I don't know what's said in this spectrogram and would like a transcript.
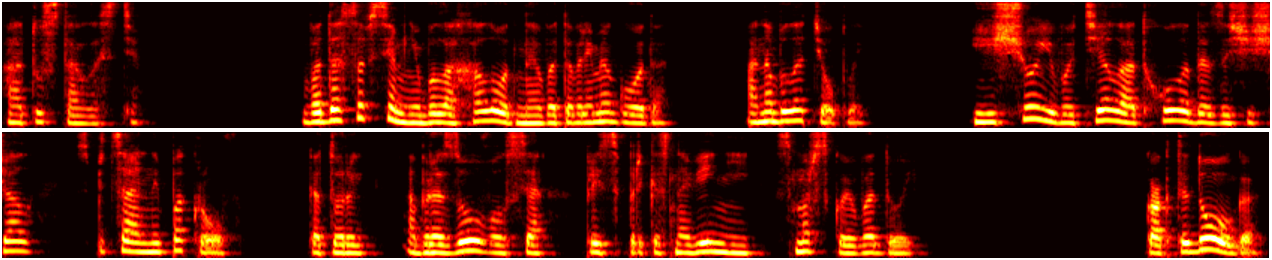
а от усталости. Вода совсем не была холодная в это время года, она была теплой. И еще его тело от холода защищал специальный покров, который образовывался при соприкосновении с морской водой. «Как ты долго?»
